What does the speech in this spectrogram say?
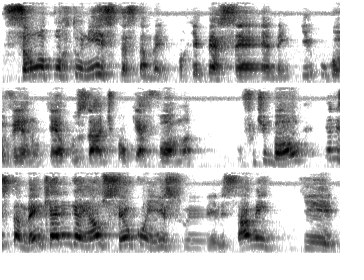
são oportunistas também, porque percebem que o governo quer usar de qualquer forma o futebol, eles também querem ganhar o seu com isso. Eles sabem que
